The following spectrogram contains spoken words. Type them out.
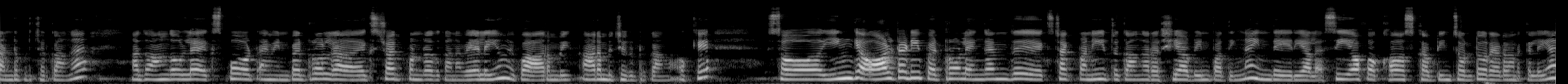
கண்டுபிடிச்சிருக்காங்க. அது அங்கே உள்ள export I mean petrol extract பண்ணுறதுக்கான வேலையும் இப்போ ஆரம்பி ஆரம்பிச்சுக்கிட்டு இருக்காங்க. ஓகே ஸோ இங்கே ஆல்ரெடி பெட்ரோல் எங்கேருந்து எக்ஸ்ட்ராக்ட் பண்ணிகிட்டு இருக்காங்க ரஷ்யா அப்படின்னு பார்த்தீங்கன்னா இந்த ஏரியாவில் சி ஆஃப் அகாஸ்க் அப்படின்னு சொல்லிட்டு ஒரு இடம் இருக்கு இல்லையா?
